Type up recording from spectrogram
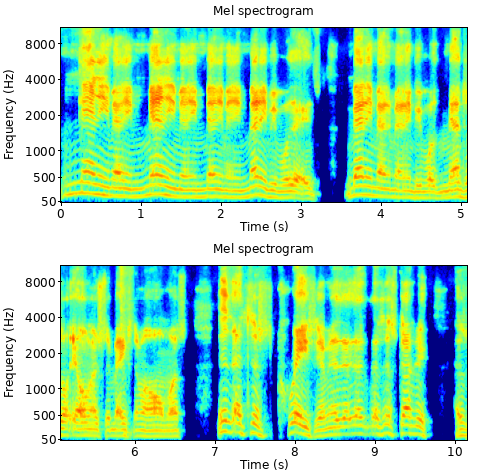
many, many, many, many, many, many, many people with AIDS, many, many, many people with mental illness that makes them homeless. That's just crazy. I mean, th- th- this country has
